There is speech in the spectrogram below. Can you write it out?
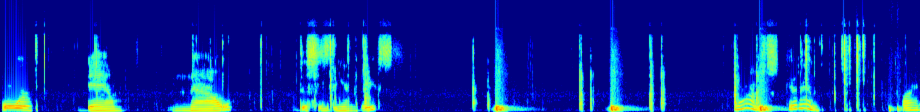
For damn now. This is the end base. Come on, just get in. Fine.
